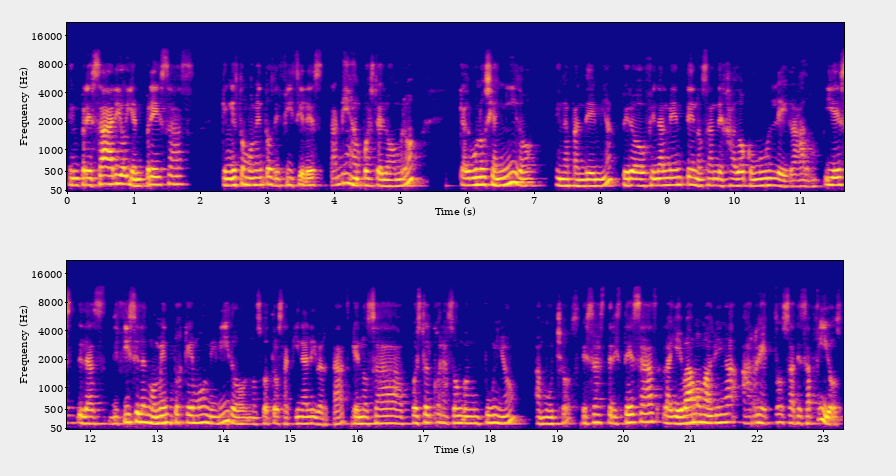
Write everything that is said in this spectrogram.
empresarios y empresas que en estos momentos difíciles también han puesto el hombro, que algunos se han ido en la pandemia, pero finalmente nos han dejado con un legado. Y es los difíciles momentos que hemos vivido nosotros aquí en la libertad, que nos ha puesto el corazón con un puño a muchos. Esas tristezas la llevamos más bien a, retos, a desafíos.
